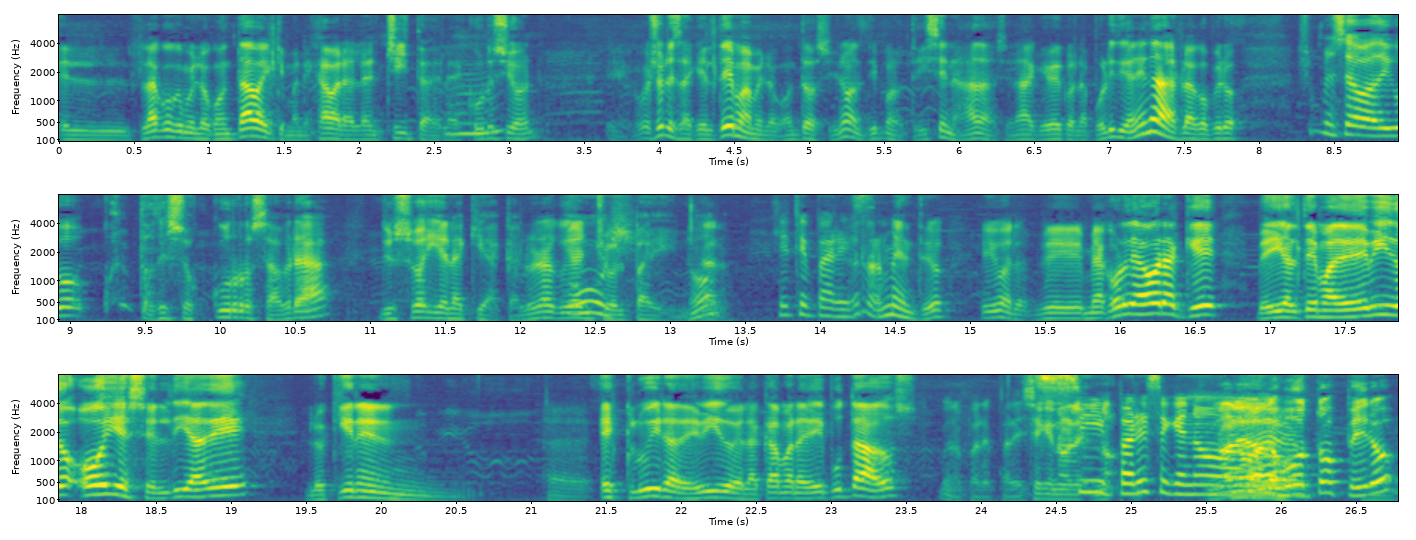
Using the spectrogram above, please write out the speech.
el flaco que me lo contaba, el que manejaba la lanchita de la excursión, eh, yo le saqué el tema, me lo contó, si no, el tipo no te dice nada, no tiene nada que ver con la política ni nada, flaco, pero yo pensaba, digo, ¿cuántos de esos curros habrá de Ushuaia a la Quiaca, a lo largo y ancho Uy. del país, no? Claro. ¿Qué te Es parece? Realmente, ¿no? Y bueno, eh, me acordé ahora que veía el tema de debido. Hoy es el día de. Lo quieren eh, excluir a debido de la Cámara de Diputados. Bueno, pare- parece que no Sí, le no- parece que no no le dan los votos, pero.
